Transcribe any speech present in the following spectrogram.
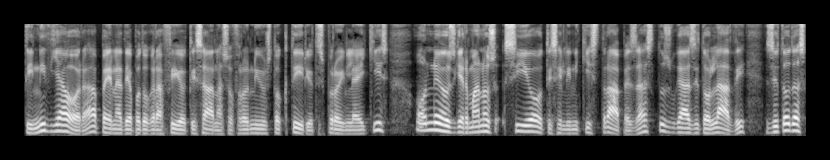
Την ίδια ώρα, απέναντι από το γραφείο της Άννα Σοφρονίου στο κτίριο της πρώην Λαϊκής, ο νέος Γερμανός CEO της Ελληνικής Τράπεζας τους βγάζει το λάδι, ζητώντας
